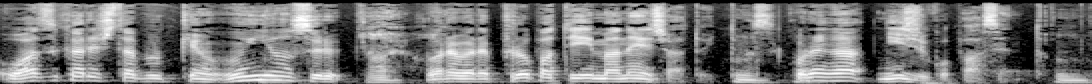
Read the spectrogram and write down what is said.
お預かりした物件を運用する、うん。はいはい、我々プロパティマネージャーと言ってます。うん、これが25%、うん、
